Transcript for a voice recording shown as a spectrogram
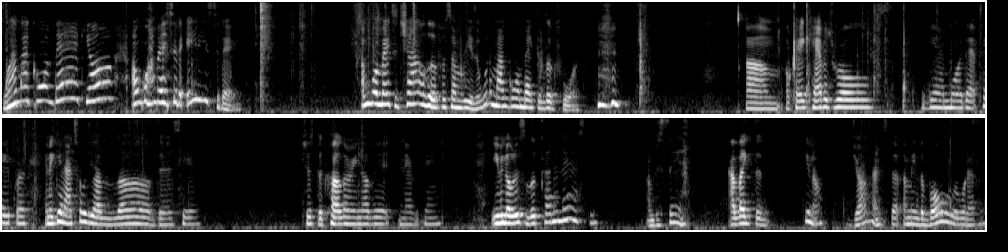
Why am I going back, y'all? I'm going back to the 80s today. I'm going back to childhood for some reason. What am I going back to look for? um, okay, cabbage rolls. Again, more of that paper. And again, I told you I love this here. Just the coloring of it and everything. Even though this look kind of nasty. I'm just saying. I like the, you know, the jar and stuff. I mean, the bowl or whatever.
